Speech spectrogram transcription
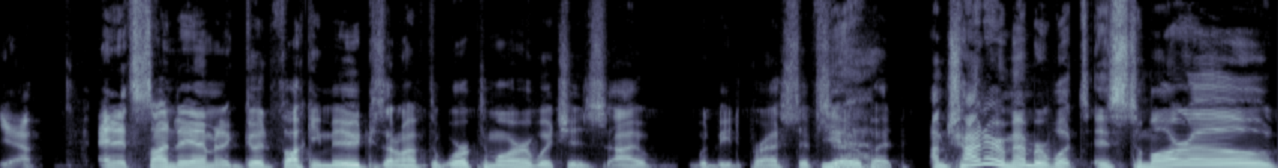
Yeah, and it's Sunday. I'm in a good fucking mood because I don't have to work tomorrow, which is I would be depressed if Yeah. so. But I'm trying to remember what is tomorrow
